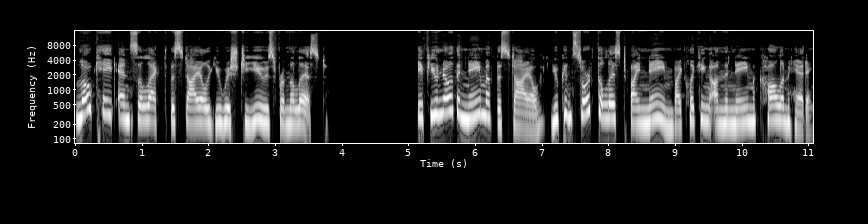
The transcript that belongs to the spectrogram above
Locate and select the style you wish to use from the list. If you know the name of the style, you can sort the list by name by clicking on the Name column heading.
